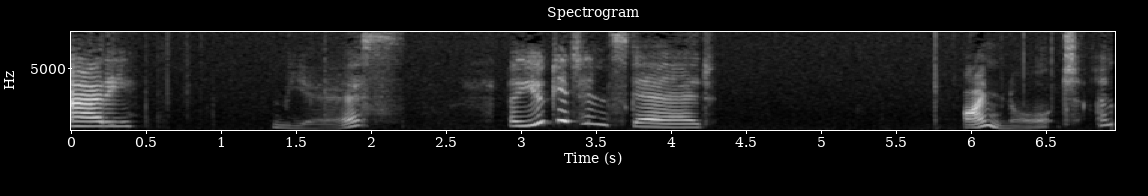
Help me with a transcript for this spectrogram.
Addie. Yes? Are you scared? I'm not. I'm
